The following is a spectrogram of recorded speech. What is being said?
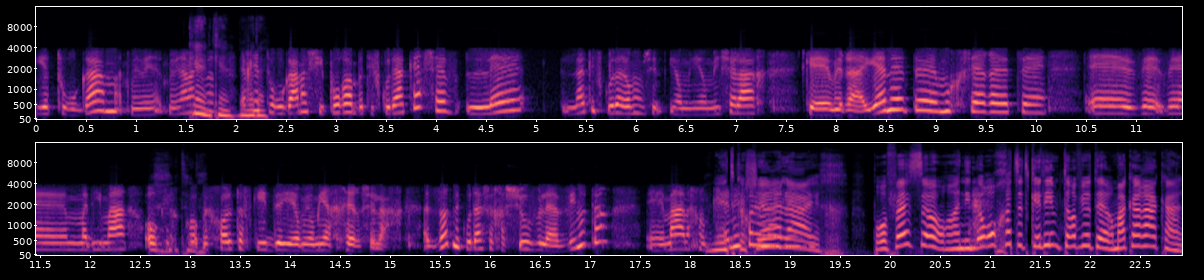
יתורגם, את מבינה כן, מה אני כן, איך בוודאי. יתורגם השיפור בתפקודי הקשב לתפקוד היומיומי שלך כמראיינת מוכשרת. אה, ומדהימה, או בכל תפקיד יומיומי אחר שלך. אז זאת נקודה שחשוב להבין אותה, אה, מה אנחנו כן יכולים. אני אתקשר אלייך. פרופסור, אני לא רוחצת כלים טוב יותר, מה קרה כאן?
